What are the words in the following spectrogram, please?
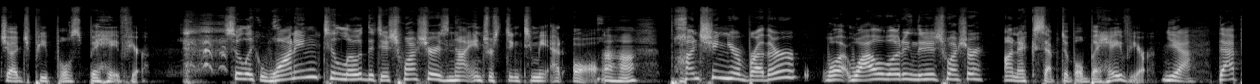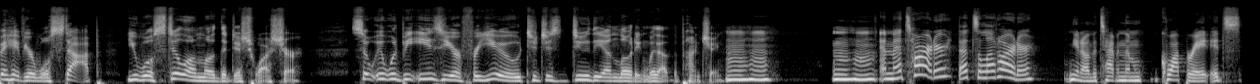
judge people's behavior. So, like, wanting to load the dishwasher is not interesting to me at all. Uh huh. Punching your brother while loading the dishwasher, unacceptable behavior. yeah. That behavior will stop. You will still unload the dishwasher. So, it would be easier for you to just do the unloading without the punching. And that's harder. That's a lot harder. You know, that's having them cooperate. It's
